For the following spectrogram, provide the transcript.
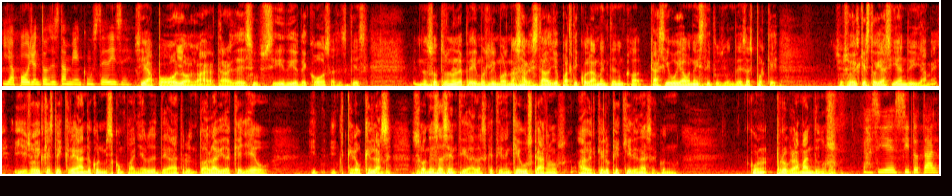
Y apoyo entonces también, como usted dice. Sí, apoyo a, través de subsidios, de cosas. Es que nosotros no le pedimos limosnas al Estado. Yo particularmente nunca casi voy a una institución de esas porque yo soy el que estoy haciendo y, ya y yo soy el que estoy creando con mis compañeros de teatro en toda la vida que llevo. Y, y, creo que las son esas entidades las que tienen que buscarnos a ver qué es lo que quieren hacer con, con programándonos. Así es, sí, total.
